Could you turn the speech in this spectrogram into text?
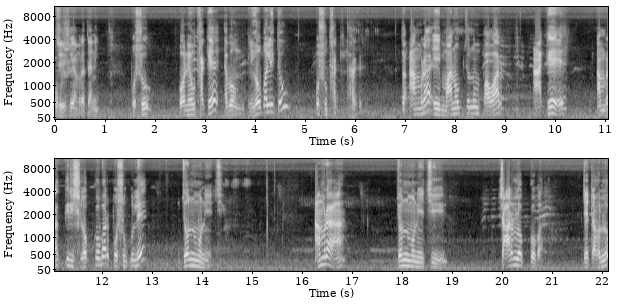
অবশ্যই আমরা জানি পশু বনেও থাকে এবং গৃহপালিতেও পশু থাকে। থাকে। তো আমরা এই মানব জন্ম পাওয়ার আগে আমরা তিরিশ লক্ষবার পশুকুলে জন্ম নিয়েছি। আমরা জন্ম নিয়েছি চার লক্ষবার যেটা হলো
